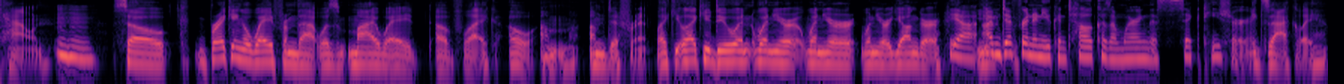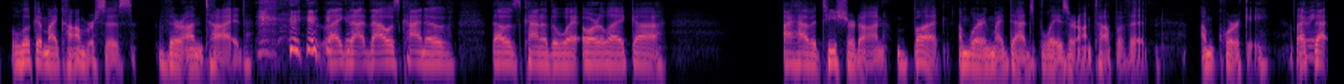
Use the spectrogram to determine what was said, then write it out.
town. Mm-hmm. So breaking away from that was my way of like, oh, I'm I'm different. Like you like you do when when you're when you're when you're younger. Yeah, you, I'm different, and you can tell because I'm wearing this sick T-shirt. Exactly. Look at my Converses; they're untied. like that. That was kind of that was kind of the way. Or like, uh, I have a T-shirt on, but I'm wearing my dad's blazer on top of it. I'm quirky like I mean, that.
